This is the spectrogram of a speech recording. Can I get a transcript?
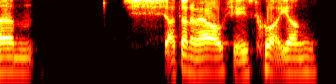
Um, sh I don't know how old she is, quite a young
